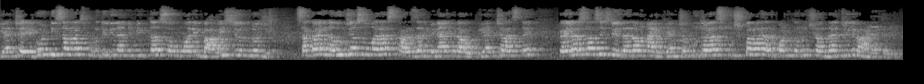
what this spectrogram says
यांच्या एकोणतीसाव्या स्मृती दिनानिमित्त सोमवारी बावीस जून रोजी सकाळी नऊच्या सुमारास खासदार विनायक राऊत यांच्या हस्ते कैलासवासी श्रीधरराव नाईक यांच्या पुतळ्यास पुष्पहार अर्पण करून श्रद्धांजली वाहण्यात आली.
